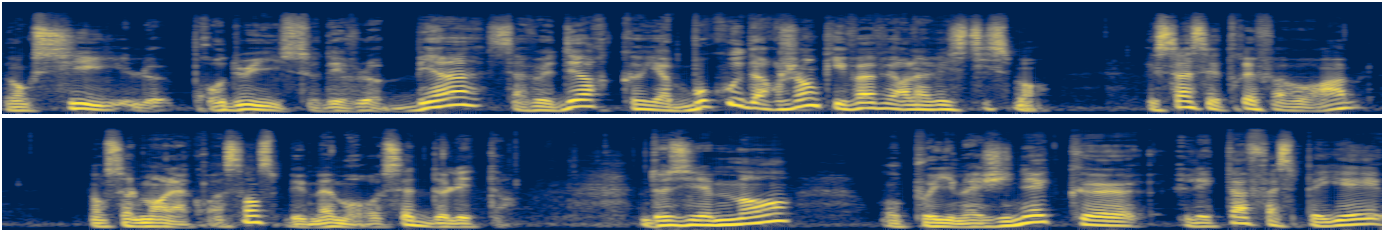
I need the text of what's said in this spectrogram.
Donc si le produit se développe bien, ça veut dire qu'il y a beaucoup d'argent qui va vers l'investissement. Et ça, c'est très favorable, non seulement à la croissance, mais même aux recettes de l'État. Deuxièmement, on peut imaginer que l'État fasse payer,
